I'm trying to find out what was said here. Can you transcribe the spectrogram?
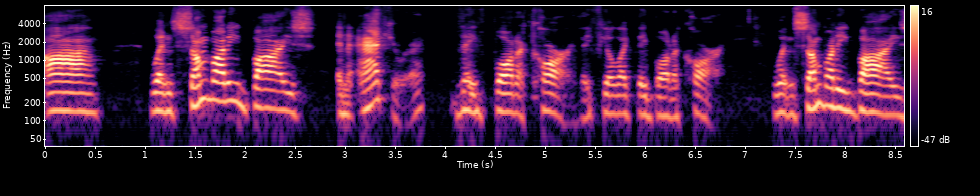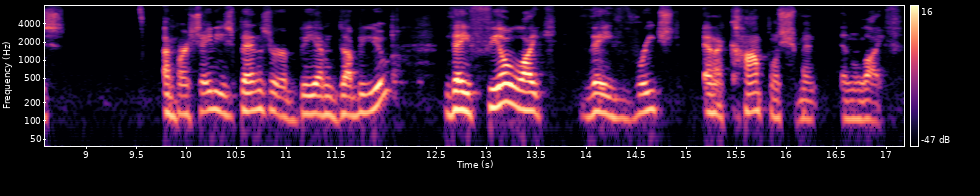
uh, when somebody buys an Acura, they've bought a car. They feel like they bought a car. When somebody buys a Mercedes Benz or a BMW, they feel like they've reached an accomplishment in life.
